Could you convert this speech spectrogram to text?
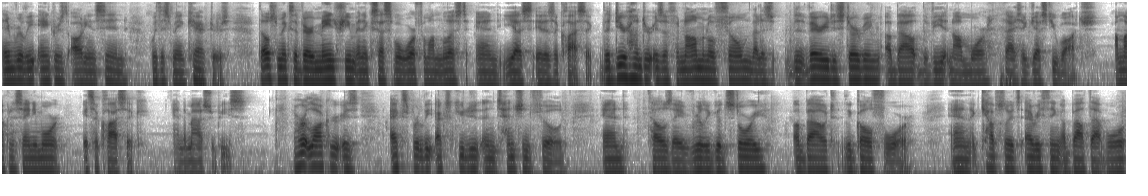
and really anchors the audience in with its main characters. That also makes a very mainstream and accessible war film on the list, and yes, it is a classic. The Deer Hunter is a phenomenal film that is very disturbing about the Vietnam War that I suggest you watch. I'm not going to say anymore, it's a classic and a masterpiece. The Hurt Locker is expertly executed and tension filled, and tells a really good story about the Gulf War and encapsulates everything about that war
